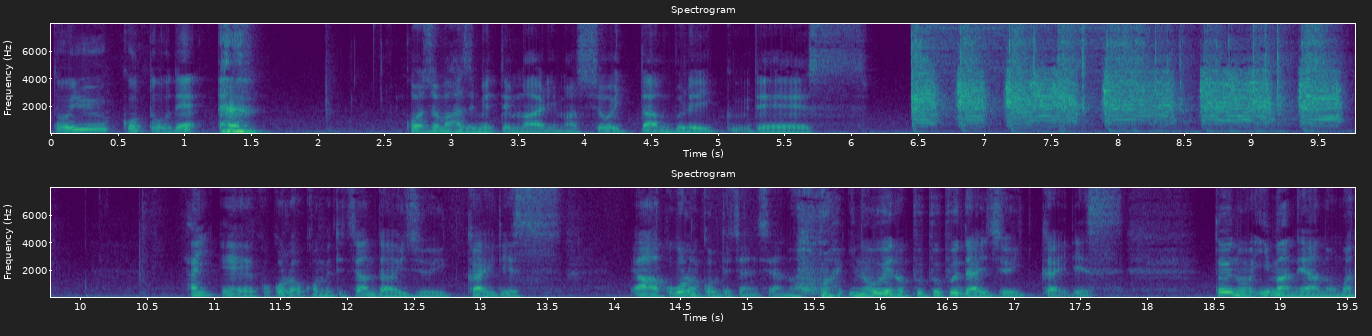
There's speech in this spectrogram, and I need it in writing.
ということで 今週も始めてまいりましょう。一旦ブレイクです。はい、えー、心を込めてちゃん第11回です。あ、心の込めてちゃんですよあの、井上のぷぷぷ第11回です。というのも今ね、あの、間違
